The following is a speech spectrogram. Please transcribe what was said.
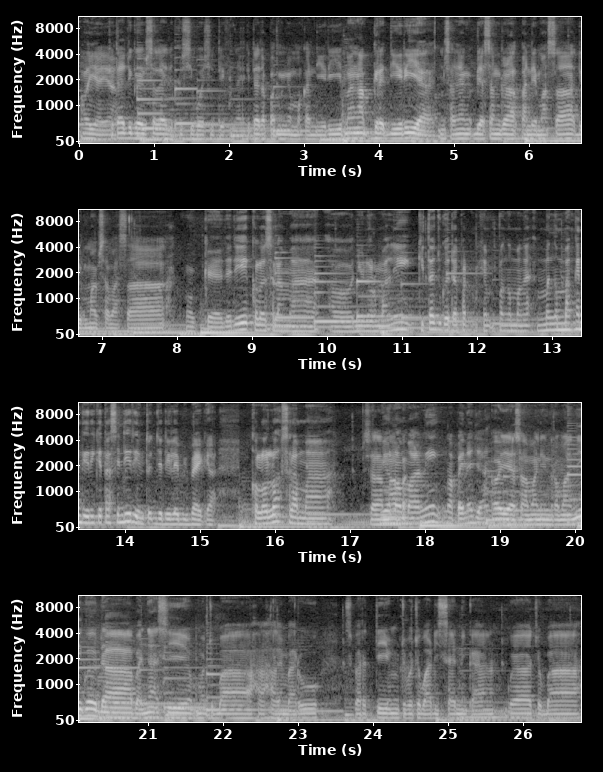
Oh iya ya kita juga bisa lihat sisi positifnya. Kita dapat mengembangkan diri mengupgrade diri ya. Misalnya biasa nggak pandai masak di rumah bisa masak. Oke, jadi kalau selama uh, new normal ini kita juga dapat pengembangan mengembangkan diri kita sendiri untuk jadi lebih baik ya. Kalau lo selama, Selama new normal ini ngapain aja? oh ya selama new normal ini gue udah banyak sih mencoba hal-hal yang baru seperti mencoba-coba desain nih kan gue coba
